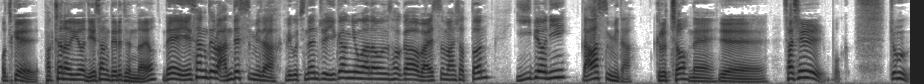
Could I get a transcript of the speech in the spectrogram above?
어떻게 박찬하 위원 예상대로 됐나요? 네, 예상대로 안 됐습니다. 그리고 지난주에 이광용 아나운서가 말씀하셨던 이변이 나왔습니다. 그렇죠? 네. 예. 사실 뭐 좀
